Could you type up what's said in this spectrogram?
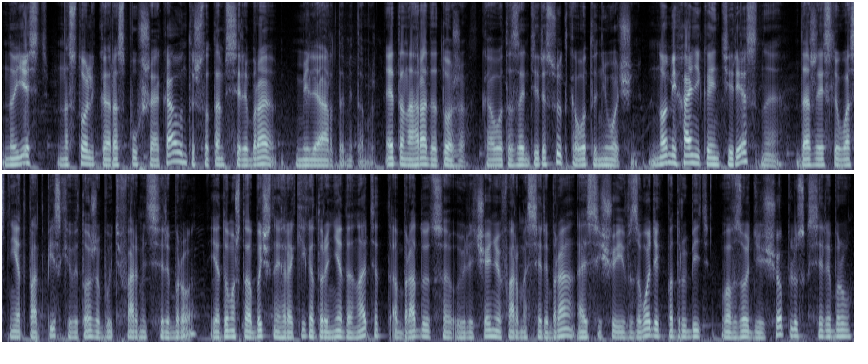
но есть настолько распухшие аккаунты, что там серебра миллиардами там. Эта награда тоже кого-то заинтересует, кого-то не очень. Но механика интересная, даже если у вас нет подписки, вы тоже будете фармить серебро. Я думаю, что обычные игроки, которые не донатят, обрадуются увеличению фарма серебра, а если еще и взводик подрубить, во взводе еще плюс к серебру,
